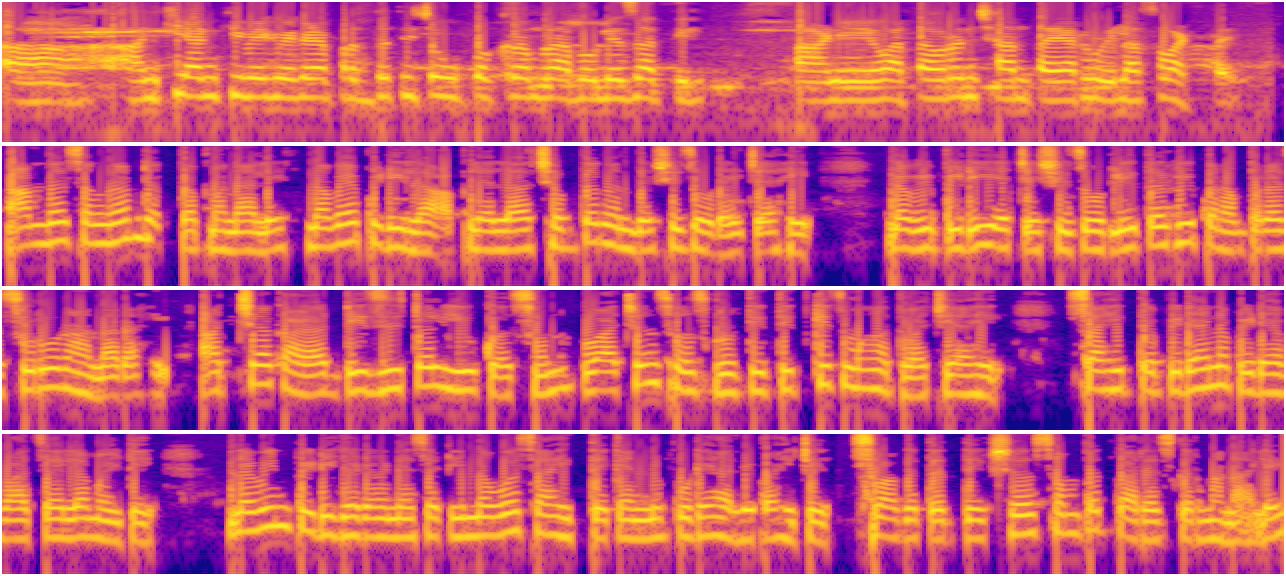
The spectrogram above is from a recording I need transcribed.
आणखी आणखी वेगवेगळ्या पद्धतीचे उपक्रम राबवले जातील आणि वातावरण छान तयार होईल असं वाटतंय. आमदार संग्राम जगताप म्हणाले नव्या पिढीला आपल्याला शब्दगंधाशी जोडायचे आहे. नवी पिढी याच्याशी जोडली तर ही परंपरा सुरू राहणार आहे. आजच्या काळात डिजिटल युग असून वाचन संस्कृती तितकीच महत्वाची आहे. साहित्य पिढ्यान पिढ्या वाचायला मिळते. नवीन पिढी घडवण्यासाठी नवं साहित्यिकांनी पुढे आले पाहिजे. स्वागत अध्यक्ष संपत पारसकर म्हणाले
